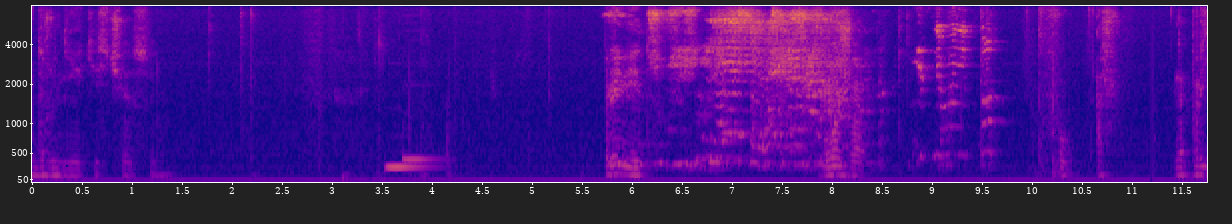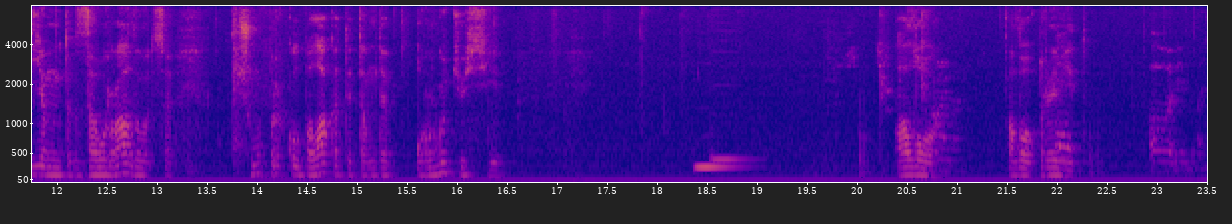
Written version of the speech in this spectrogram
Дурні якісь, чесно. Привіт. Боже. Фу, аж неприємно так заурали оце. Чому прикол балакати там, де оруть усі? Алло, алло, привіт. О, ебать.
